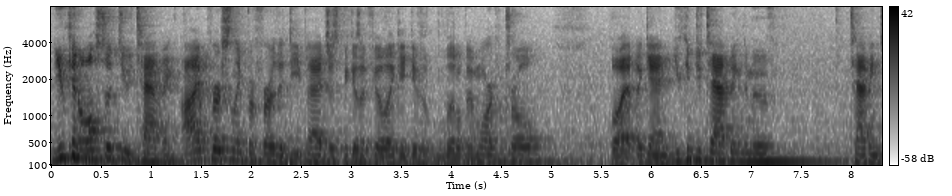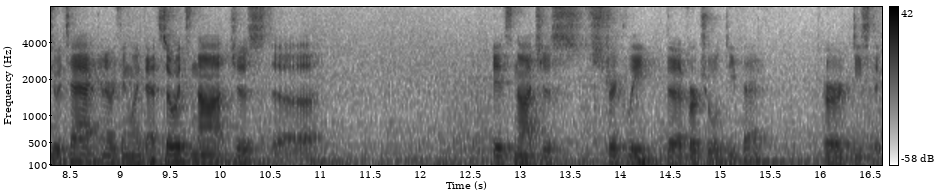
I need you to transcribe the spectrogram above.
You can also do tapping. I personally prefer the D-pad just because I feel like it gives a little bit more control. But again, you can do tapping to move, tapping to attack, and everything like that. So it's not just uh, it's not just strictly the virtual D-pad or D-stick.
